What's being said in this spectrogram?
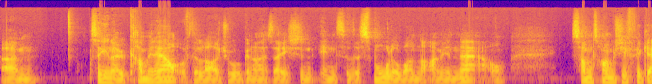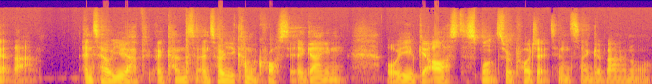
Um, so, you know, coming out of the larger organization into the smaller one that I'm in now, sometimes you forget that until you have until you come across it again, or you get asked to sponsor a project in Saint-Gobain, or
